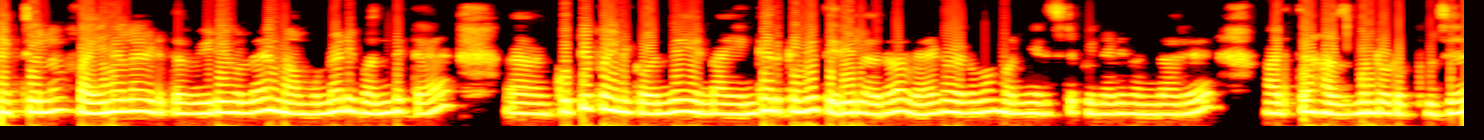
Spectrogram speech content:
ஆக்சுவலாக ஃபைனலாக எடுத்த வீடியோவில் நான் முன்னாடி வந்துட்டேன். குட்டி பையனுக்கு வந்து நான் எங்கே இருக்கேனே தெரியல. அதனால் வேக வேகமாக மணி அடிச்சுட்டு பின்னாடி வந்தார். அடுத்த ஹஸ்பண்டோட பூஜை.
